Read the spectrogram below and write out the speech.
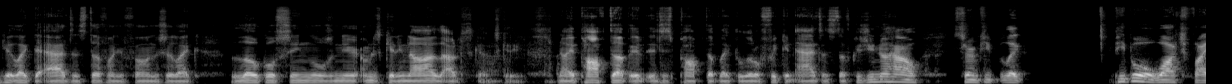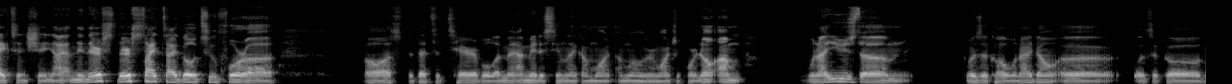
get like the ads and stuff on your phone. It's like local singles near. I'm just kidding. No, I, am just, I'm just kidding. No, it popped up. It, it just popped up like the little freaking ads and stuff. Because you know how certain people like people will watch fights and shit. I, mean, there's there's sites I go to for uh oh that's that's a terrible. I mean, I made it seem like I'm watch, I'm over and watching porn. No, I'm when I used um, what's it called? When I don't uh, what's it called?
